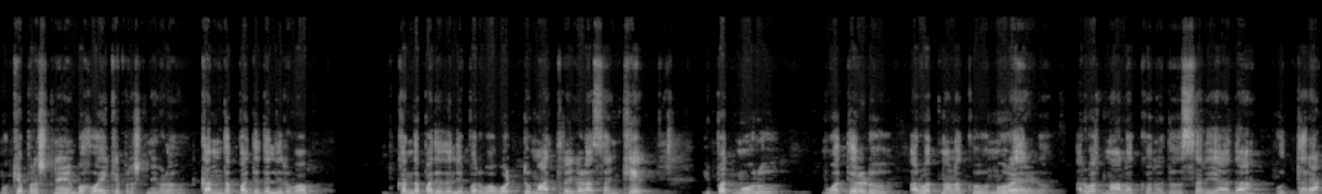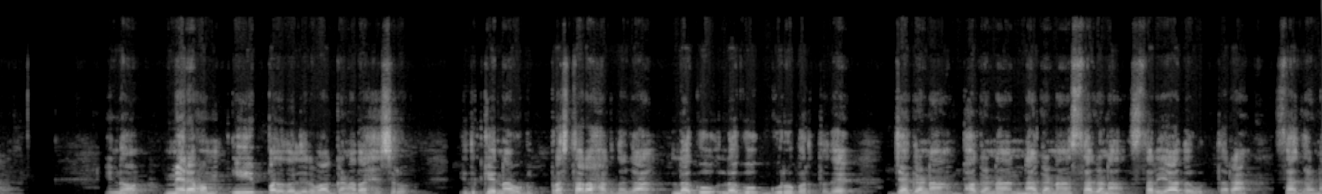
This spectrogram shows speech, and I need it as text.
ಮುಖ್ಯ ಪ್ರಶ್ನೆ, ಬಹು ಆಯ್ಕೆ ಪ್ರಶ್ನೆಗಳು. ಕಂದ ಪದ್ಯದಲ್ಲಿರುವ, ಕಂದ ಪದ್ಯದಲ್ಲಿ ಬರುವ ಒಟ್ಟು ಮಾತ್ರೆಗಳ ಸಂಖ್ಯೆ. ಇಪ್ಪತ್ತ್ಮೂರು ಮೂವತ್ತೆರಡು ಅರವತ್ತ್ನಾಲ್ಕು ನೂರ ಎರಡು ಅರವತ್ತ್ನಾಲ್ಕು ಅನ್ನೋದು ಸರಿಯಾದ ಉತ್ತರ. ಇನ್ನು, ಮೆರವಂ ಈ ಪದದಲ್ಲಿರುವ ಗಣದ ಹೆಸರು. ಇದಕ್ಕೆ ನಾವು ಪ್ರಸ್ತಾರ ಹಾಕಿದಾಗ ಲಘು ಲಘು, ಗುರು ಬರ್ತದೆ. ಜಗಣ, ಭಗಣ, ನಗಣ, ಸಗಣ. ಸರಿಯಾದ ಉತ್ತರ, ಸಗಣ.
